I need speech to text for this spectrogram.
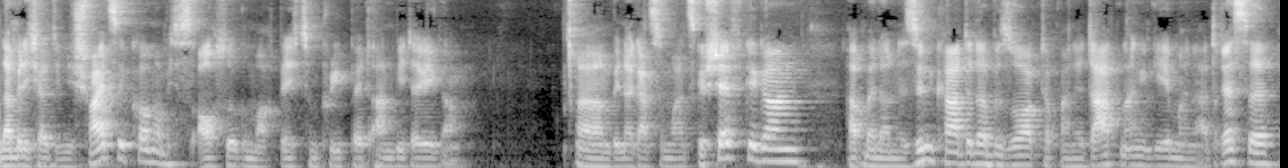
Und dann bin ich halt in die Schweiz gekommen, habe ich das auch so gemacht, bin ich zum Prepaid-Anbieter gegangen. Ähm, bin da ganz normal ins Geschäft gegangen, habe mir dann eine SIM-Karte da besorgt, habe meine Daten angegeben, meine Adresse,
